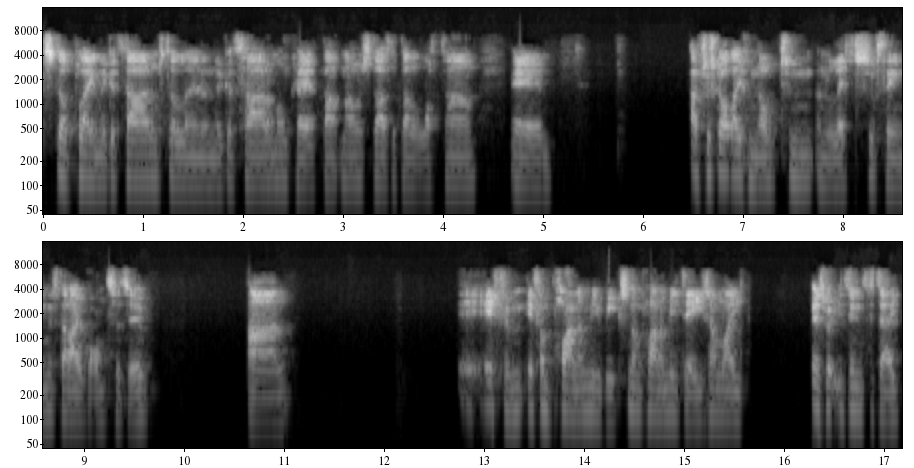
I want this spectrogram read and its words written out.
still playing the guitar. I'm still learning the guitar. I'm okay at that now. I started that in lockdown. Um, I've just got like notes and, and lists of things that I want to do, and if I'm if I'm planning my weeks and I'm planning my days, I'm like, here's what you're doing today,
